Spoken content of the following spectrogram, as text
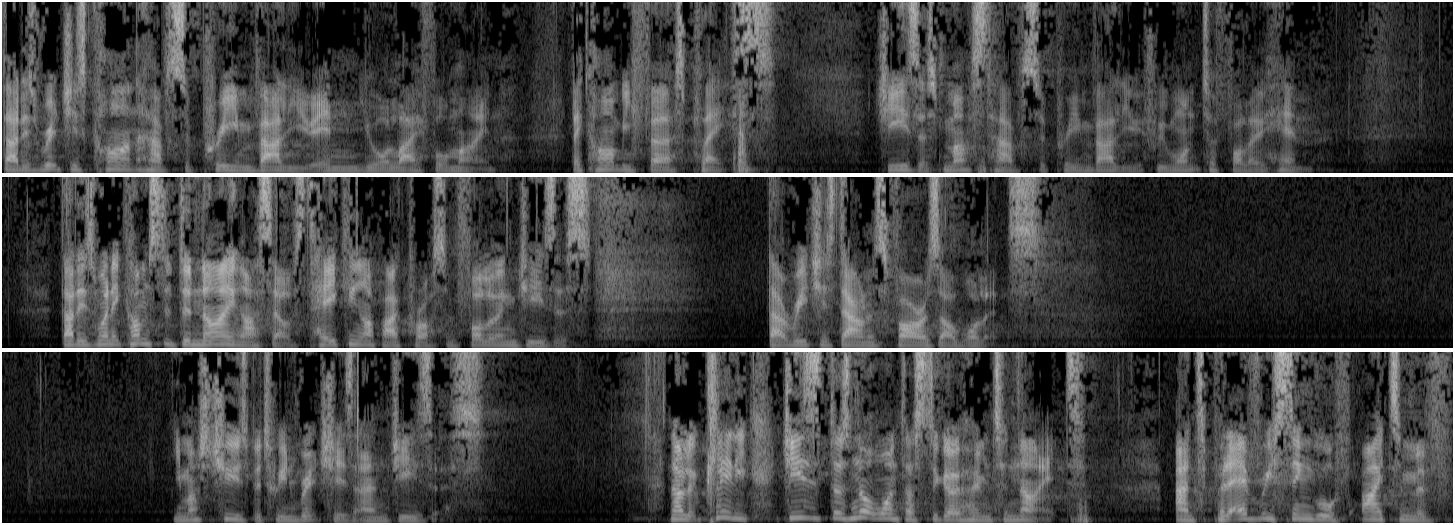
That is, riches can't have supreme value in your life or mine. They can't be first place. Jesus must have supreme value if we want to follow him. That is, when it comes to denying ourselves, taking up our cross and following Jesus, that reaches down as far as our wallets. You must choose between riches and Jesus. Now, look, clearly, Jesus does not want us to go home tonight and to put every single item of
